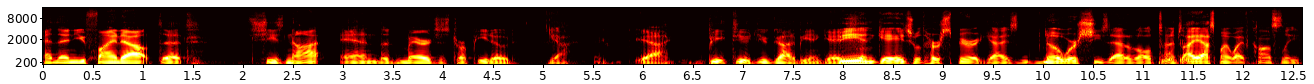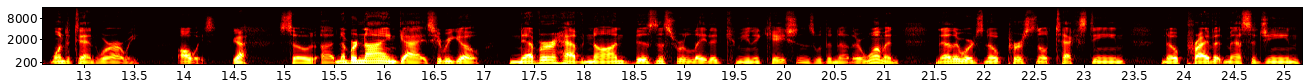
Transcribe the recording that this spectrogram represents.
and then you find out that she's not, and the marriage is torpedoed. Yeah. Yeah, be, dude, you got to be engaged. Be engaged with her spirit, guys. Know where she's at at all times. I ask my wife constantly, one to ten, where are we? Always. yeah, So uh, number nine, guys, here we go. Never have non business related communications with another woman. In other words, no personal texting, no private messaging,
